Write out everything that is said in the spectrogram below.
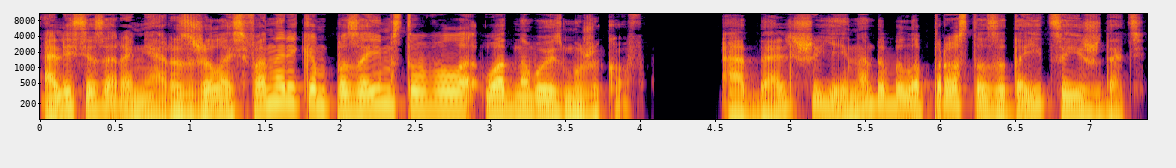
Алисия заранее разжилась фонариком, позаимствовала у одного из мужиков. А дальше ей надо было просто затаиться и ждать.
